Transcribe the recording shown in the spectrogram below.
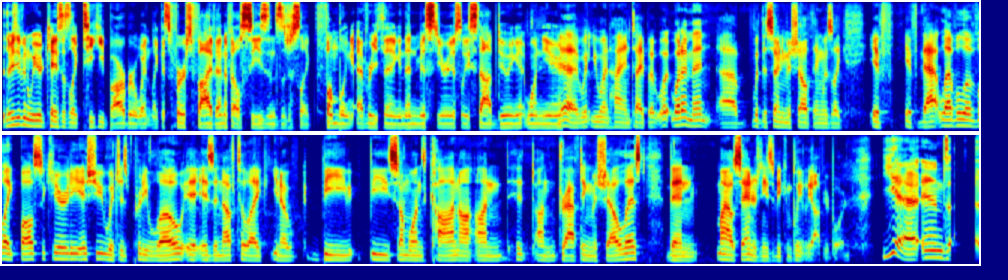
there's even weird cases like Tiki Barber went like his first five NFL seasons just like fumbling everything and then mysteriously stopped doing it one year. Yeah, you went high and tight. But what, what I meant uh, with the Sony Michel thing was like if if that level of like ball security issue, which is pretty low, is enough to like you know be be someone's con on on, on drafting Michel list, then Miles Sanders needs to be completely off your board. Yeah, and uh,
